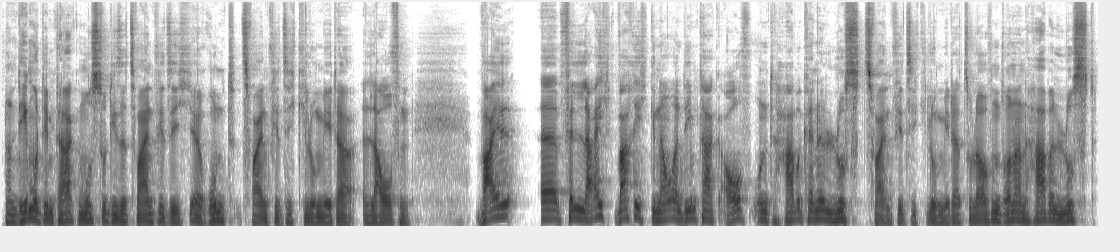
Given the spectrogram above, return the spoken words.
an dem und dem Tag musst du diese 42, äh, rund 42 Kilometer laufen. Weil äh, vielleicht wache ich genau an dem Tag auf und habe keine Lust, 42 Kilometer zu laufen, sondern habe Lust,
